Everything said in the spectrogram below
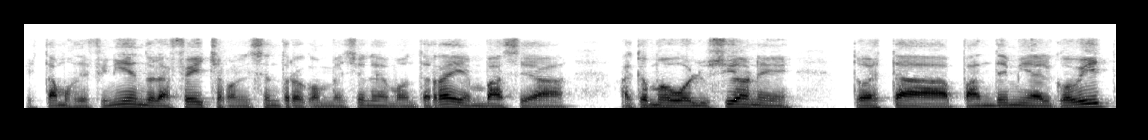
Estamos definiendo la fecha con el Centro de Convenciones de Monterrey en base a, cómo evolucione toda esta pandemia del COVID,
